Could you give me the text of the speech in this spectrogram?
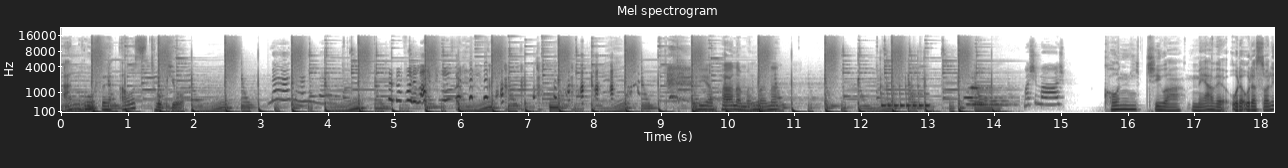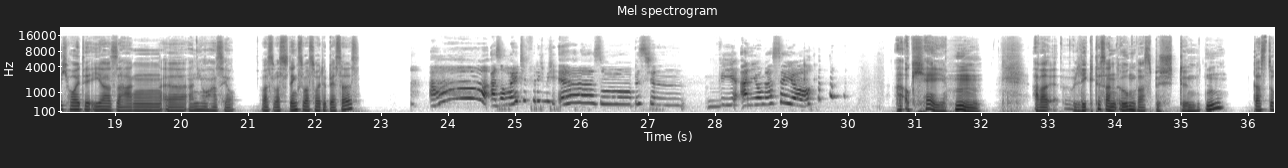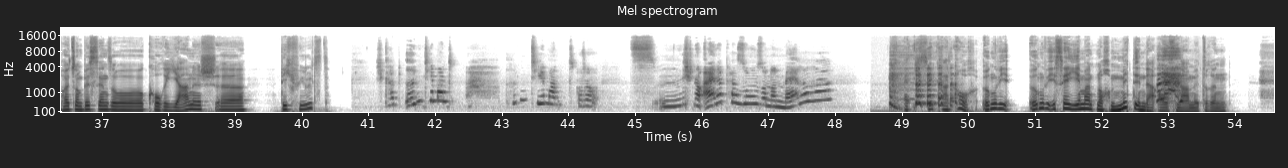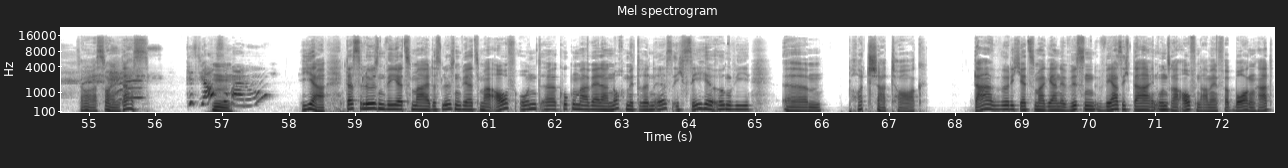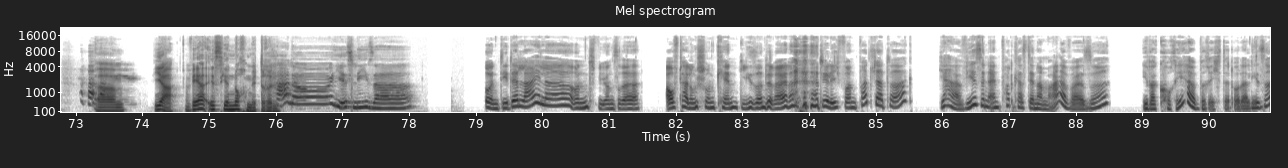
Anrufe aus Tokio. Die Japaner manchmal, ne? Konnichiwa, Merve. Oder, oder soll ich heute eher sagen, äh, Annyeonghaseyo? Was, was denkst du, was heute besser ist? Also heute fühle ich mich eher so ein bisschen wie Annyeonghaseyo. Ah, okay. Hm. Aber liegt es an irgendwas Bestimmten, dass du heute so ein bisschen so koreanisch äh, dich fühlst? Ich glaube, irgendjemand, irgendjemand oder nicht nur eine Person, sondern mehrere. Äh, ich sehe gerade auch. Irgendwie, irgendwie ist ja jemand noch mit in der Aufnahme drin. Sag mal, was soll denn das? Geht's dir auch Hm. so, Manu? Ja, das lösen wir jetzt mal, das lösen wir jetzt mal auf und äh, gucken mal, wer da noch mit drin ist. Ich sehe hier irgendwie ähm, Podscha Talk. Da würde ich jetzt mal gerne wissen, wer sich da in unserer Aufnahme verborgen hat. ähm, ja, wer ist hier noch mit drin? Hallo, hier ist Lisa. Und die Delilah. Und wie unsere Aufteilung schon kennt, Lisa und Delilah natürlich von Podja Talk. Ja, wir sind ein Podcast, der normalerweise über Korea berichtet, oder Lisa?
